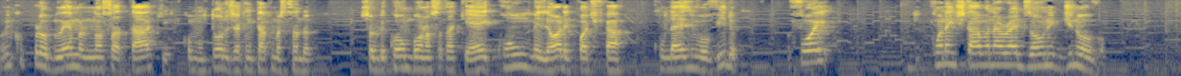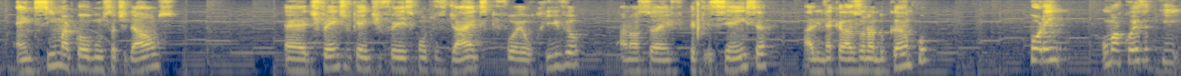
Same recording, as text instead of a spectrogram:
O único problema no nosso ataque, como um todo, já quem está conversando sobre quão bom nosso ataque é e quão melhor ele pode ficar com 10 envolvido, foi quando a gente estava na red zone de novo. A gente sim marcou alguns touchdowns, é, diferente do que a gente fez contra os Giants, que foi horrível a nossa eficiência ali naquela zona do campo. Porém, uma coisa que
